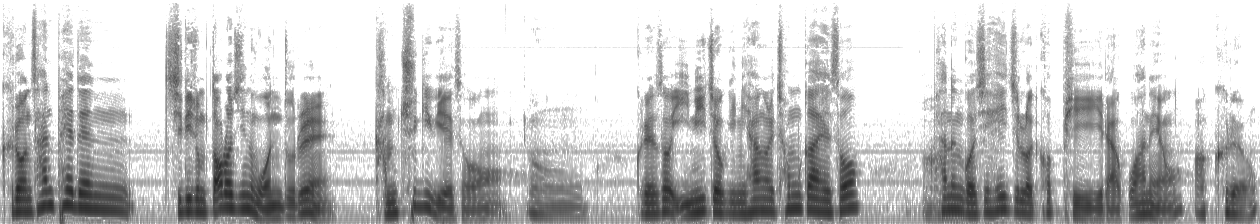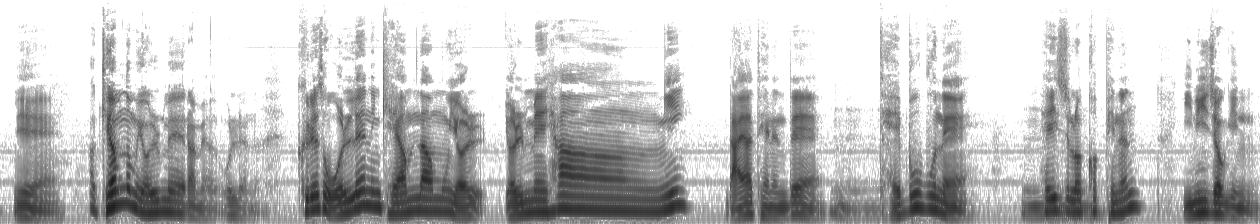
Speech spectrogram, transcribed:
그런 산패된 질이 좀 떨어지는 원두를 감추기 위해서 어. 그래서 인위적인 향을 첨가해서 아. 파는 것이 헤이즐넛 커피라고 하네요. 아 그래요? 예. 아, 개암나무 열매라면 원래는. 그래서 원래는 개암나무 열, 열매 향이 나야 되는데 음. 대부분의 음. 헤이즐넛 커피는 인위적인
